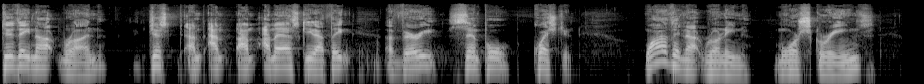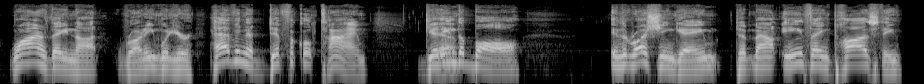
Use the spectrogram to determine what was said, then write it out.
do they not run? Just, I'm, I'm, I'm, asking, I think, a very simple question. Why are they not running more screens? Why are they not running when you're having a difficult time getting Yeah. the ball in the rushing game to mount anything positive?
